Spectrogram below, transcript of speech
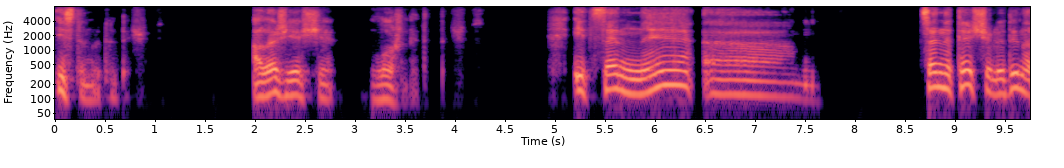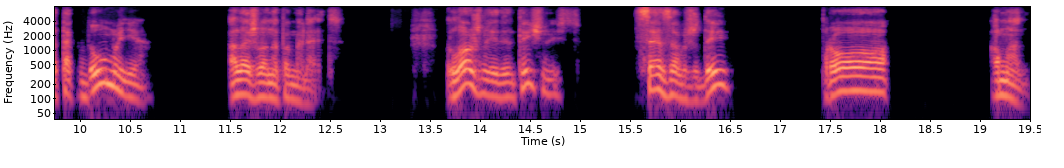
істинну ідентичність. Але ж є ще ложна ідентичність. І це не, е, це не те, що людина так думає, але ж вона помиляється. Ложна ідентичність це завжди про оман,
